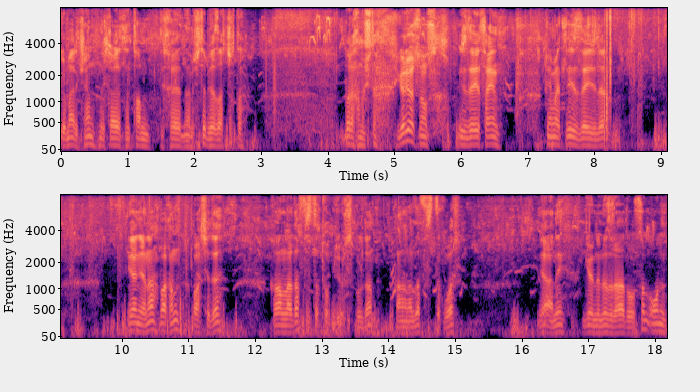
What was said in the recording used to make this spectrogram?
gömerken dikkat edin, tam dikkat edilmemişti. Biraz açıkta bırakmışlar. Görüyorsunuz izleyi sayın kıymetli izleyiciler. Yan yana bakın bahçede kanallarda fıstık topluyoruz buradan. Kanallarda fıstık var. Yani gönlünüz rahat olsun. 10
